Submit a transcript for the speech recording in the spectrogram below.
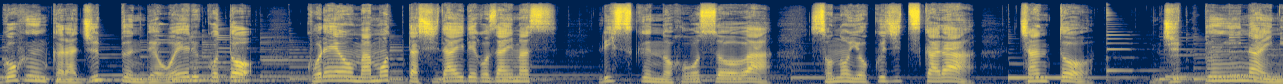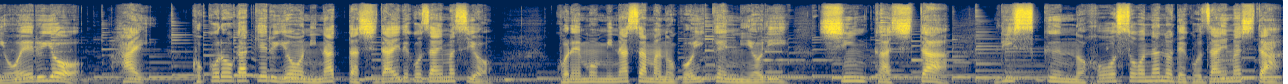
5分から10分で終えることこれを守った次第でございますリス君の放送はその翌日からちゃんと10分以内に終えるようはい心がけるようになった次第でございますよこれも皆様のご意見により進化したリス君の放送なのでございました。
